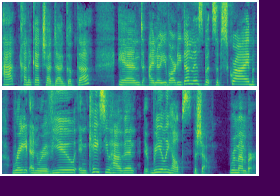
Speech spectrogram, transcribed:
at Kanika Chadda Gupta. And I know you've already done this, but subscribe, rate and review in case you haven't. It really helps the show. Remember,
